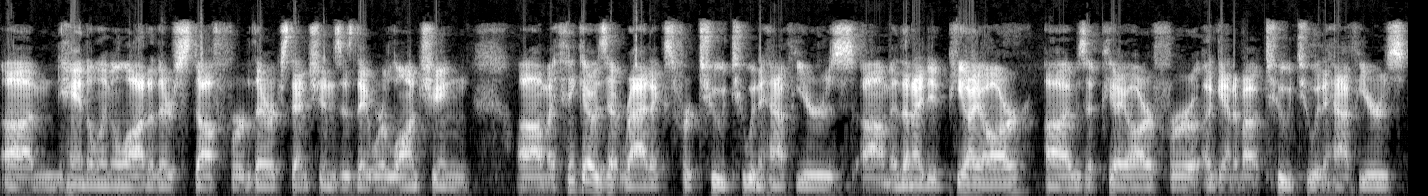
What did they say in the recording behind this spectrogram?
um, handling a lot of their stuff for their extensions as they were launching. Um, I think I was at Radix for two, two and a half years. Um, and then I did PIR. Uh, I was at PIR for, again, about two, two and a half years.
